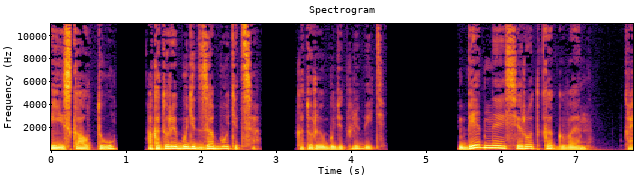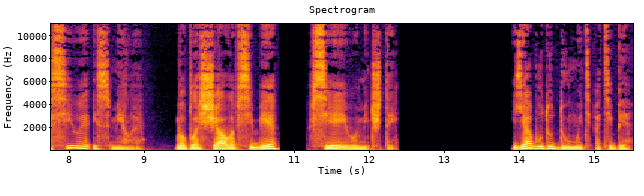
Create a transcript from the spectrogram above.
и искал ту, о которой будет заботиться, которую будет любить. Бедная сиротка Гвен, красивая и смелая, воплощала в себе все его мечты. «Я буду думать о тебе».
